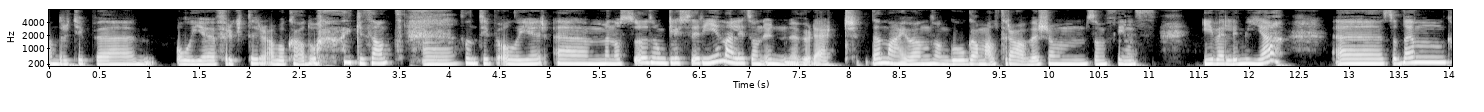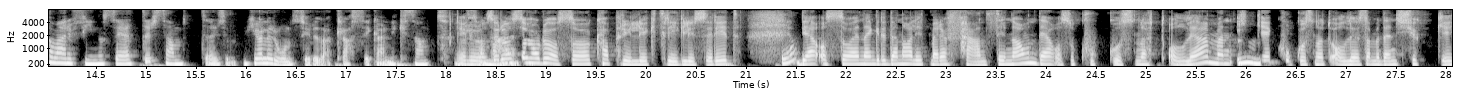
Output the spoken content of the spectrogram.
andre typer oljefrukter, avokado, ikke sant? Mm. Sånn type oljer. Eh, men også sånn glyserin er litt sånn undervurdert. Den er jo en sånn god gammel traver som, som fins i veldig mye. Eh, så den kan være fin å se etter, samt eh, liksom, hyaluronsyre, da, klassikeren. ikke sant? Hyaluronsyre, Og så har du også kaprylik triglycerid. Ja. Det er også en, Den har litt mer fancy navn. Det er også kokosnøttolje, men mm. ikke mm. kokosnøttolje som er den tjukke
